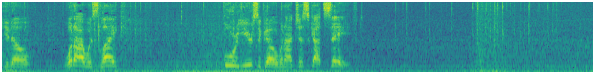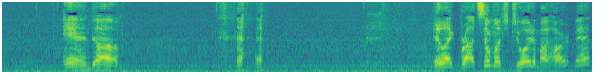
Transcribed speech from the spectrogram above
you know, what I was like four years ago when I just got saved. And um, it like brought so much joy to my heart, man.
